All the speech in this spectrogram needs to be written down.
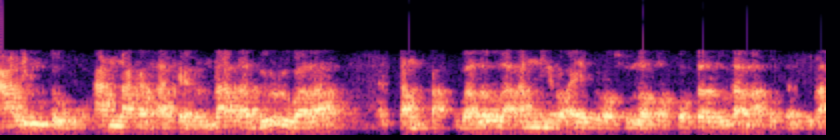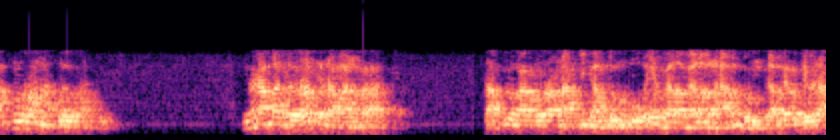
alim tuh anak hajarun la tadur wala tanpa walau lah anni itu Rasulullah kokal itu gak masuk tentu aku orang aku aku ini ramah dorot Tapi nggak kurang nabi ngambung kue, ya melon melon ngambung. Tapi udah udah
